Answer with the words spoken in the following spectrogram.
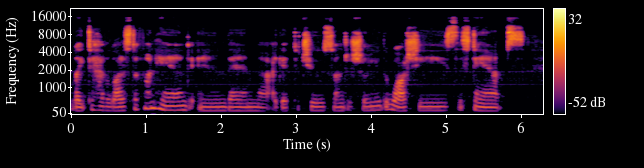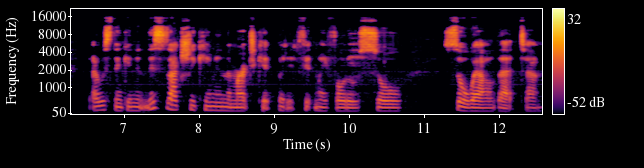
like to have a lot of stuff on hand and then uh, I get to choose. So I'm just showing you the washies, the stamps. I was thinking, and this actually came in the March kit, but it fit my photos so, so well that um,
